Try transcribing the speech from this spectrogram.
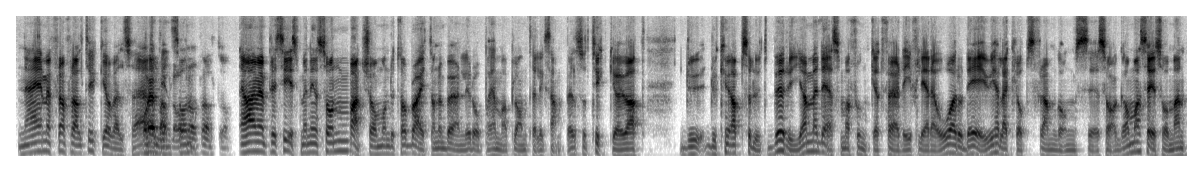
Nej, men framförallt tycker jag väl så här. På hemmaplan sån... framförallt då. Ja, men precis. Men i en sån match, om du tar Brighton och Burnley då på hemmaplan till exempel, så tycker jag ju att du, du kan ju absolut börja med det som har funkat för dig i flera år och det är ju hela Klopps framgångssaga om man säger så. Men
